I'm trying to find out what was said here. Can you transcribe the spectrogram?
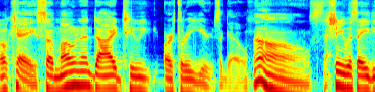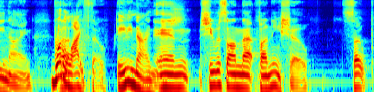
Okay, so Mona died two or three years ago. Oh, sad. She was 89. what a life though. Eighty nine, And she was on that funny show, Soap.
